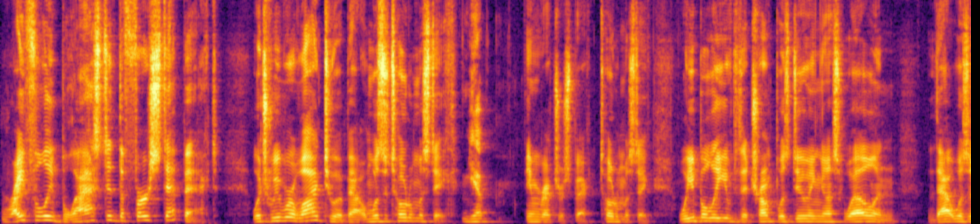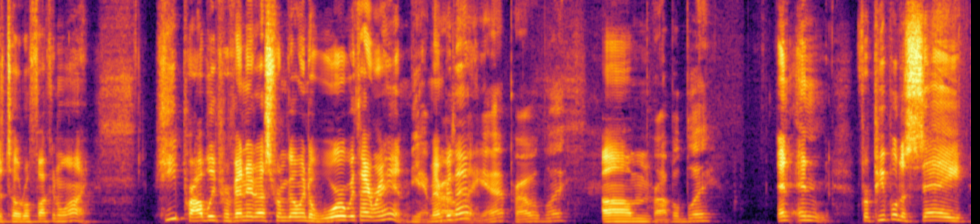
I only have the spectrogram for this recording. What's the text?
rightfully blasted the First Step Act, which we were lied to about and was a total mistake Yep. in retrospect. Total mistake. We believed that Trump was doing us well, and that was a total fucking lie. He probably prevented us from going to war with Iran. Yeah. Remember probably. that? Yeah. Probably. Um. Probably. And and for people to say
